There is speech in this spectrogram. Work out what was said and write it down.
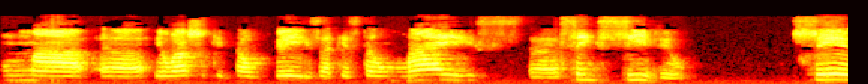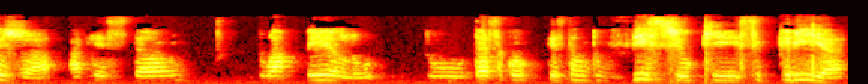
uma, uh, eu acho que talvez a questão mais uh, sensível seja a questão do apelo, do, dessa questão do vício que se cria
